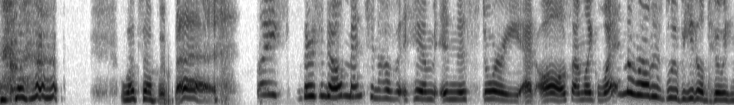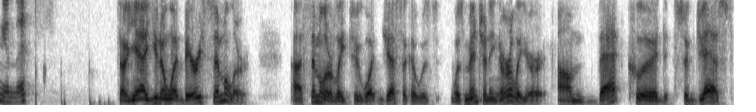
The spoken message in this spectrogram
What's up with that? like there's no mention of him in this story at all. So I'm like, what in the world is Blue Beetle doing in this? So yeah, you know what? Very similar, uh, similarly to what Jessica was was mentioning earlier. Um, that could suggest,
